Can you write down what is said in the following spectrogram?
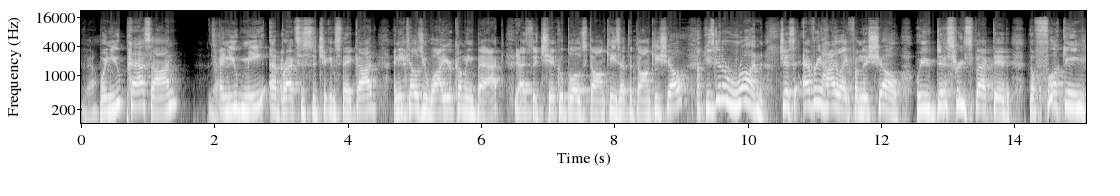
Yeah. When you pass on and you meet at breakfast the chicken snake god and he tells you why you're coming back Yeah. as the chick who blows donkeys at the donkey show, he's going to run just every highlight from this show where you disrespected the fucking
